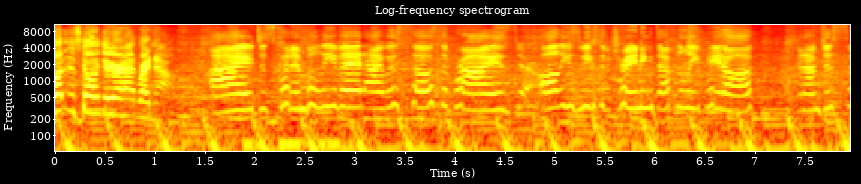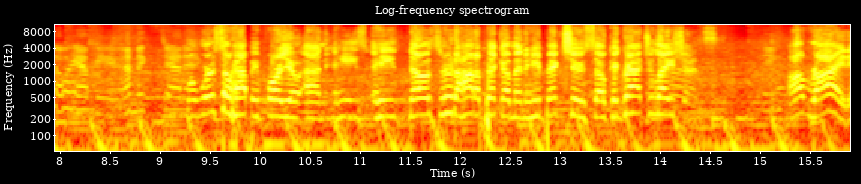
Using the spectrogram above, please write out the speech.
what is going through your head right now? I just couldn't believe it. I was so surprised. All these weeks of training definitely paid off, and I'm just so happy. I'm ecstatic. Well, we're so happy for you, and he's he knows who to how to pick him, and he picked you. So congratulations. All right,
